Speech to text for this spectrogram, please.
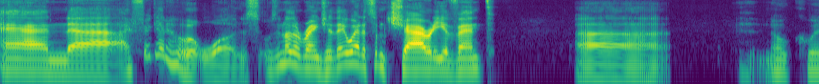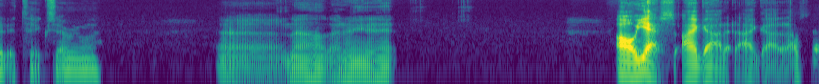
And uh, I forget who it was. It was another Ranger. They went at some charity event. Uh, no quit. It takes everyone. Uh, no, that ain't it. Oh yes, I got it. I got it. I'll say-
